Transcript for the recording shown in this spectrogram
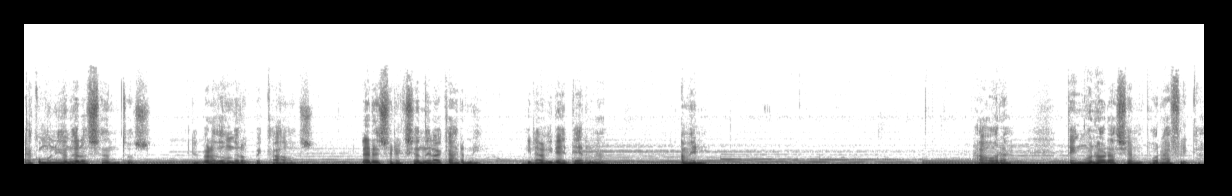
la comunión de los santos, el perdón de los pecados, la resurrección de la carne y la vida eterna. Amén. Ahora tengo una oración por África.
